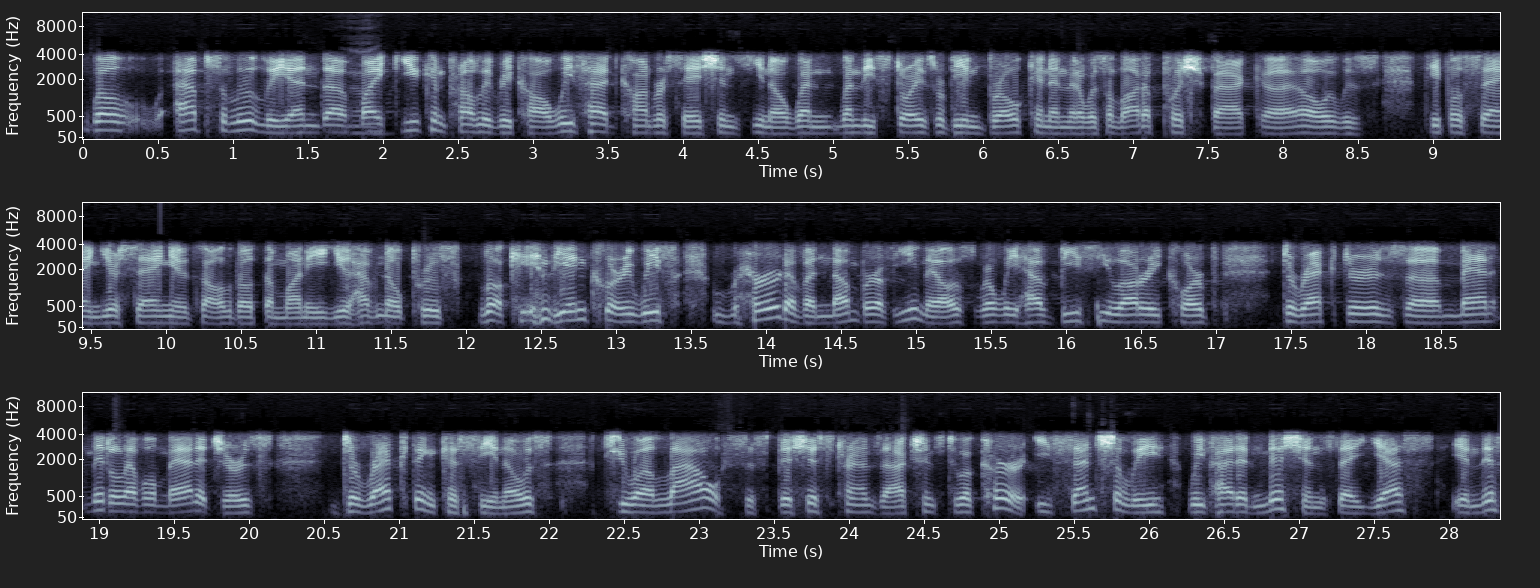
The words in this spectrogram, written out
Well, absolutely, and uh, yeah. Mike, you can probably recall we've had conversations. You know, when when these stories were being broken, and there was a lot of pushback. Uh, oh, it was people saying you're saying it's all about the money. You have no proof. Look, in the inquiry, we've heard of a number of emails where we have BC Lottery Corp directors, uh, man, middle-level managers directing casinos to allow suspicious transactions to occur. Essentially, we've had admissions that yes, in this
